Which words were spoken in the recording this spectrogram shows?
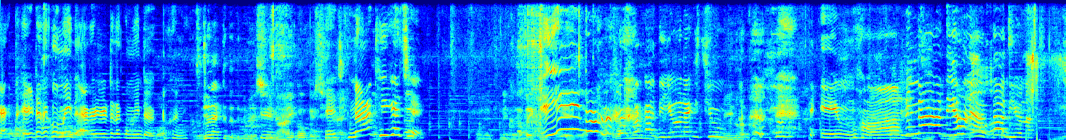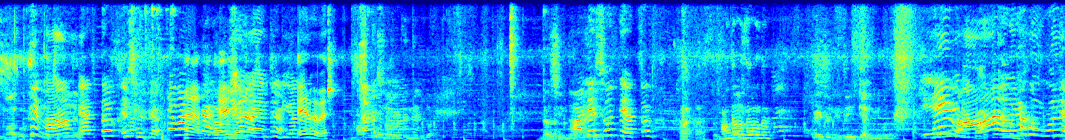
একটা- এইটাতে কমিয়ে দাও এটাতে কমিয়ে দাও একটুখানি। দুজন একটাতে দিল বেশি নাই গো বেশি না ঠিক আছে। দিও না কিছু। এ মা। না দিও না দিও না। মা এত হ্যাঁ এইভাবে সত্যি এত। এই তো তিনটা বলো মা বলে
